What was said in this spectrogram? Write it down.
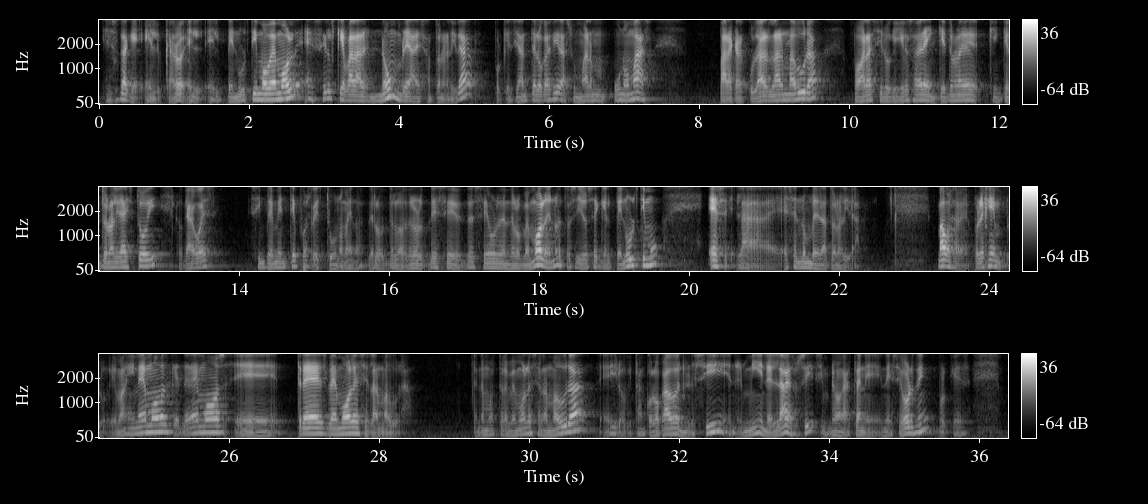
resulta que el, claro, el, penúltimo bemol es el que va a dar nombre a esa tonalidad. Porque si antes lo que hacía era sumar uno más para calcular la armadura, pues ahora si lo que quiero saber es en qué tonalidad, en qué tonalidad estoy, lo que hago es simplemente pues resto uno menos de, de, ese, orden de los bemoles, ¿no? Entonces yo sé que el penúltimo es, la, es el nombre de la tonalidad. Vamos a ver, por ejemplo, imaginemos que tenemos eh, tres bemoles en la armadura. Tenemos tres bemoles en la armadura eh, y los que están colocados en el si, en el mi, en el la, eso sí, siempre van a estar en, ese orden, porque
